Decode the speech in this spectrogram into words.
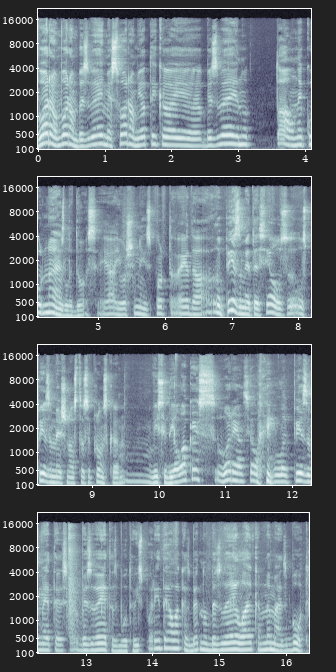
varam, varam, bez vēja mēs varam, ja tikai e, bez vēja. Nu, tālu nekur neaizlidos. Jā, jo šī sporta veidā piezemēties jau uz, uz piezemēšanos, tas ir, protams, visideālākais variants, jā, lai, lai piezemēties. Jā, bez vēja tas būtu vispār ideālākais, bet nu, bez vēja laikam nemēdz būt.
